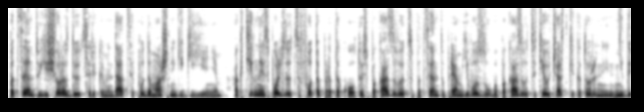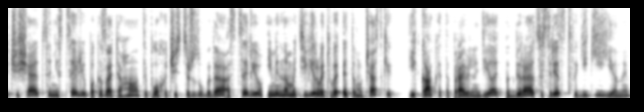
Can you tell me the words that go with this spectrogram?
пациенту еще раз даются рекомендации по домашней гигиене. Активно используется фотопротокол, то есть показываются пациенту прям его зубы, показываются те участки, которые не дочищаются не с целью показать, ага, ты плохо чистишь чистишь зубы, да, а с целью именно мотивировать в этом участке и как это правильно делать, подбираются средства гигиены.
